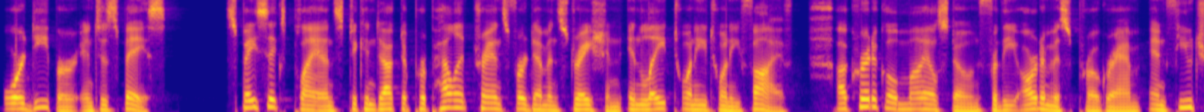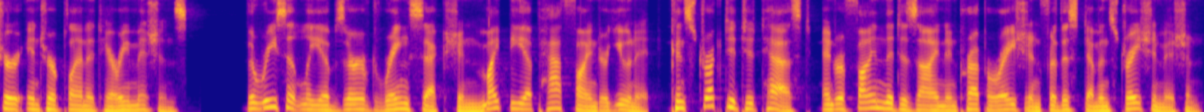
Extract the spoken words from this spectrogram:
or deeper into space. SpaceX plans to conduct a propellant transfer demonstration in late 2025, a critical milestone for the Artemis program and future interplanetary missions. The recently observed ring section might be a Pathfinder unit, constructed to test and refine the design in preparation for this demonstration mission.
